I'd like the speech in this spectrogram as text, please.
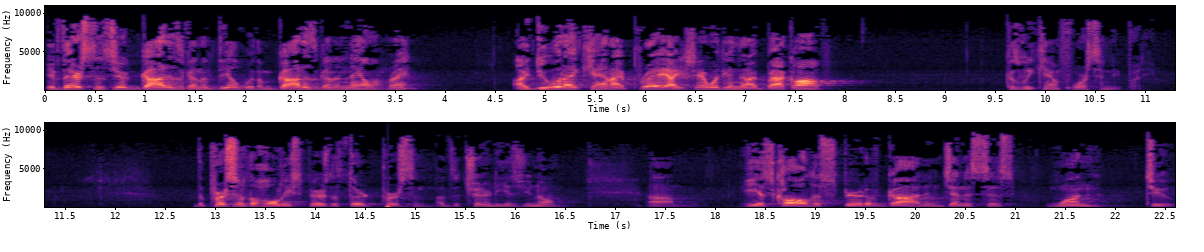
If they're sincere, God is going to deal with them. God is going to nail them, right? I do what I can, I pray, I share with you, and then I back off. Because we can't force anybody. The person of the Holy Spirit is the third person of the Trinity, as you know. Um, he is called the Spirit of God in Genesis 1 2.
